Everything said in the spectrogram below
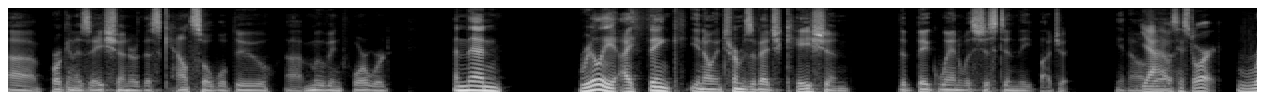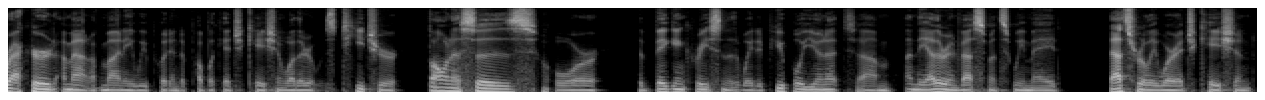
uh, organization or this council will do uh, moving forward. And then, really, I think, you know, in terms of education, the big win was just in the budget. You know, yeah, it was historic. Record amount of money we put into public education, whether it was teacher bonuses or the big increase in the weighted pupil unit um, and the other investments we made. That's really where education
